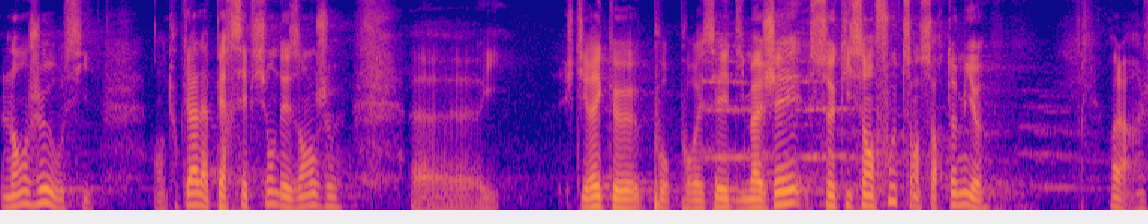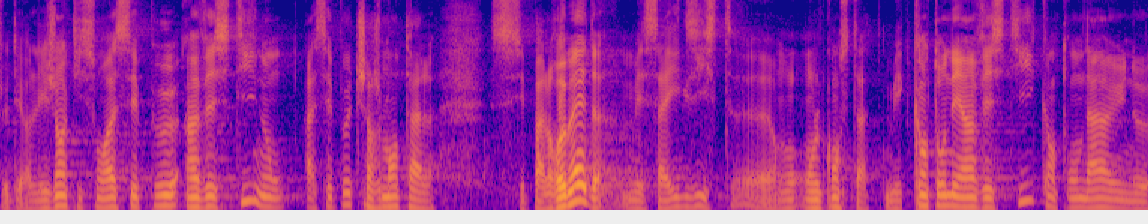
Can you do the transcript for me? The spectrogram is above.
L'enjeu aussi, en tout cas la perception des enjeux. Euh, je dirais que pour, pour essayer d'imager, ceux qui s'en foutent s'en sortent mieux. Voilà, je veux dire, les gens qui sont assez peu investis n'ont assez peu de charge mentale. Ce n'est pas le remède, mais ça existe, euh, on, le constate. Mais quand on est investi, quand on a une,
